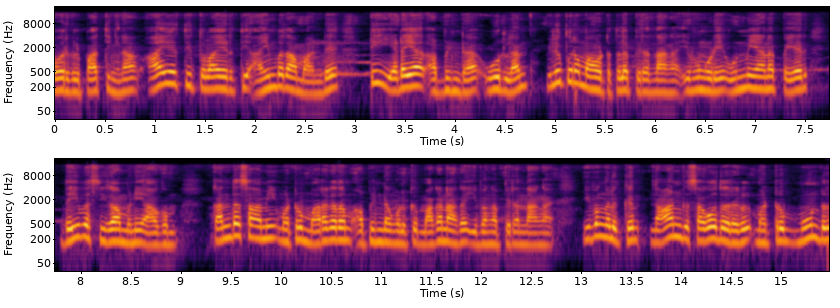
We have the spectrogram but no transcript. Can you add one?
அவர்கள் பார்த்தீங்கன்னா ஆயிரத்தி தொள்ளாயிரத்தி ஐம்பதாம் ஆண்டு டி. எடையார் அப்படின்ற ஊரில் விழுப்புரம் மாவட்டத்தில் பிறந்தாங்க. இவங்களுடைய உண்மையான பெயர் தெய்வ சிகாமணி ஆகும். கந்தசாமி மற்றும் மரகதம் அப்படின்றவங்களுக்கு மகனாக இவங்க பிறந்தாங்க. இவங்களுக்கு நான்கு சகோதரர்கள் மற்றும் மூன்று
